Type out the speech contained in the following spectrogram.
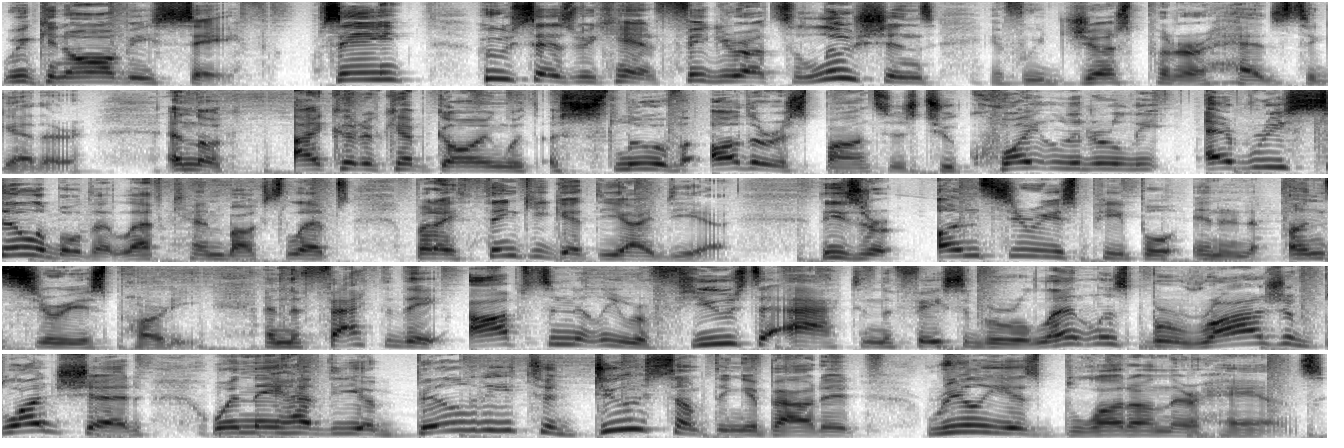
we can all be safe. See? Who says we can't figure out solutions if we just put our heads together? And look, I could have kept going with a slew of other responses to quite literally every syllable that left Ken Buck's lips, but I think you get the idea. These are unserious people in an unserious party, and the fact that they obstinately refuse to act in the face of a relentless barrage of bloodshed when they have the ability to do something about it really is blood on their hands.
